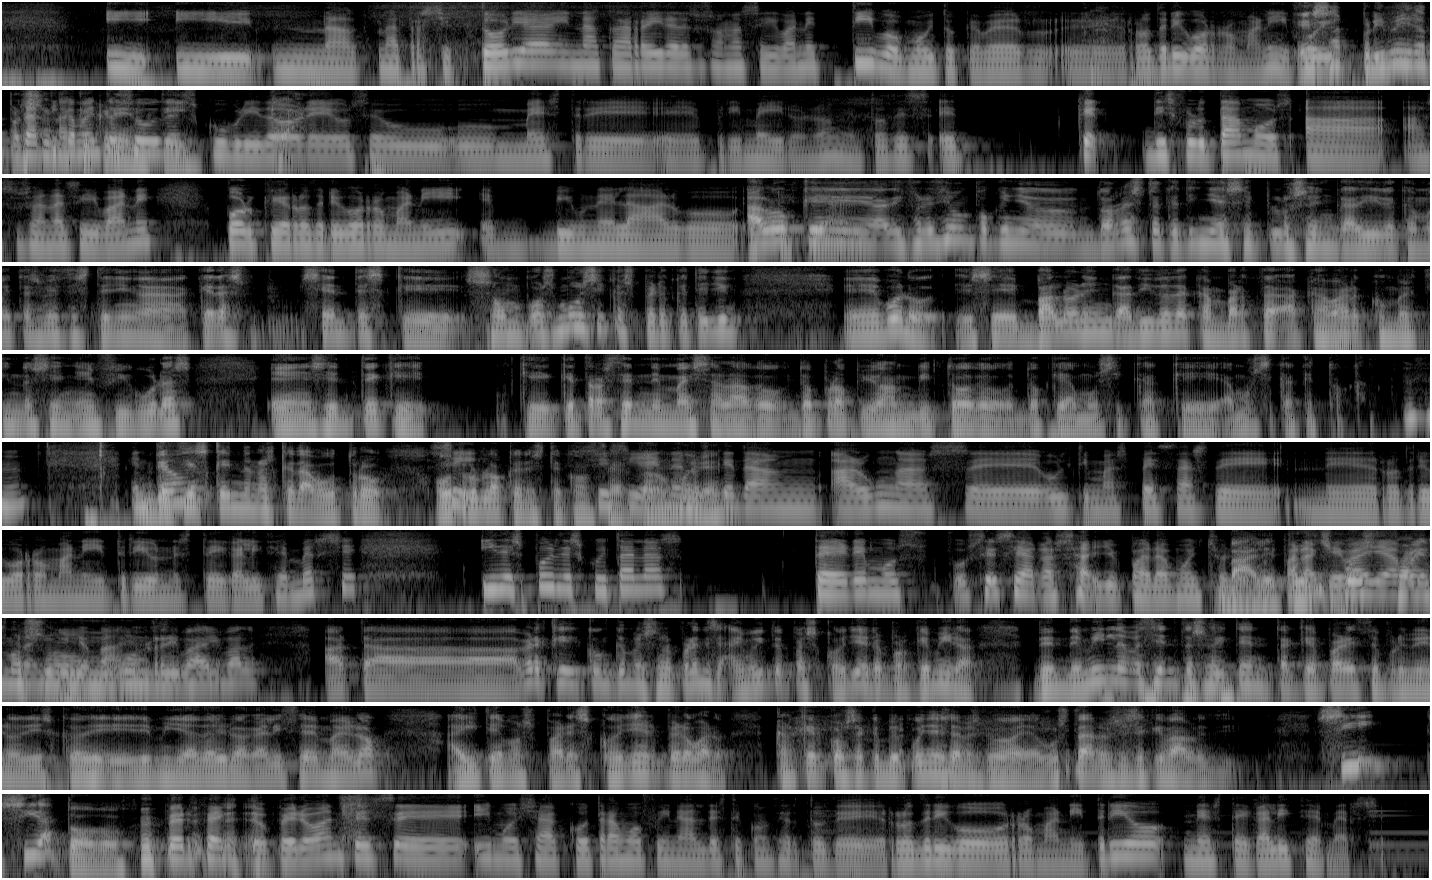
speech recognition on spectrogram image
e, e na, na trayectoria e na carreira de Susana Seibane tivo moito que ver eh, claro. Rodrigo Romaní. Foi Esa primeira persona que creen o seu descubridor claro. e o seu mestre eh, primeiro, non? Entonces, eh, que disfrutamos a, a Susana Seivane porque Rodrigo Romaní eh, viunela algo Algo especial. que a diferencia un poquinho do resto que tiña ese plus engadido que moitas veces teñen a que eras xentes que son vos músicos pero que teñen eh, bueno, ese valor engadido de acabar, acabar convertíndose en, en figuras en xente que que, que trascenden máis alá do, do propio ámbito do, do que a música que a música que toca. Uh -huh. entón, Decías que ainda nos quedaba outro outro sí, bloque deste concerto, sí, sí, ainda nos bien. quedan algunhas eh, últimas pezas de, de Rodrigo Romani e Trío neste Galicia Emerxe e despois de escuitalas teremos pues, ese agasallo para Moncho vale, para pues que vaya máis tranquilo. Un, un revival ata a ver que con que me sorprendes, hai moito para escoller, porque mira, dende 1980 que aparece o primeiro disco de, de Milladoiro a Galicia de Mailoc, aí temos para escoller, pero bueno, calquer cosa que me poñas sabes que me vai a gustar, non sei se que va. Sí, sí a todo. Perfecto, pero antes eh, imos xa co tramo final deste concerto de Rodrigo Romani Trío neste Galicia Emerxe.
